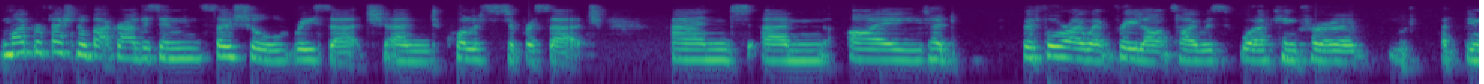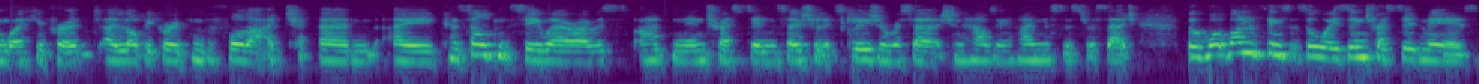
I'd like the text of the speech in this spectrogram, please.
my professional background is in social research and qualitative research, and um, I had before I went freelance, I was working for a, I'd been working for a, a lobby group, and before that, a, um, a, consultancy where I was I had an interest in social exclusion research and housing and homelessness research. But what, one of the things that's always interested me is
